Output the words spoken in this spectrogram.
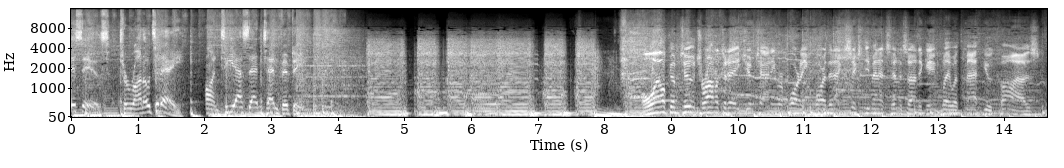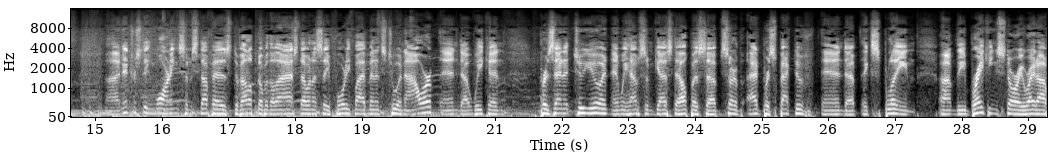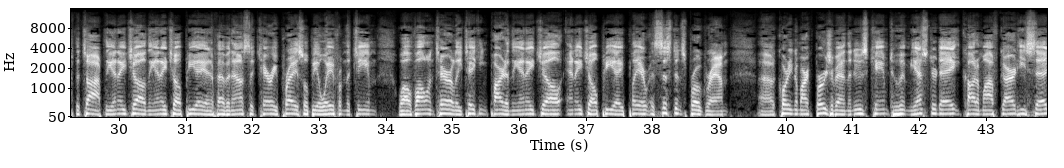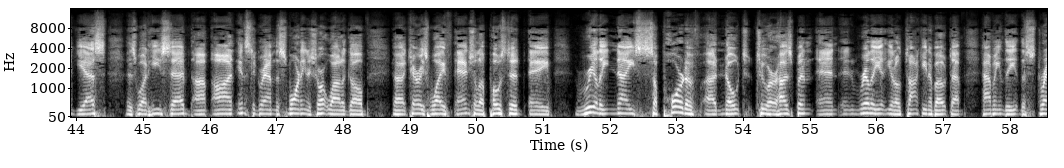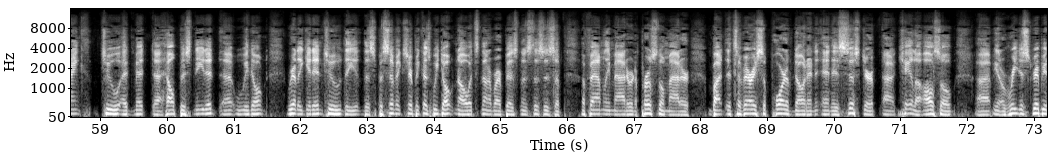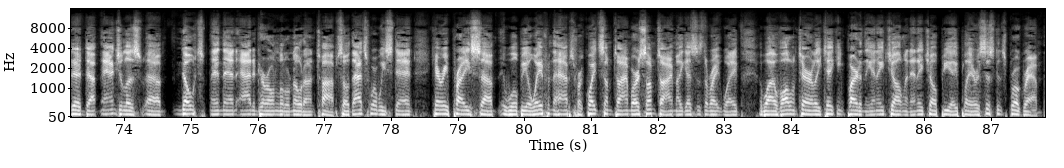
This is Toronto Today on TSN 1050. Welcome to Toronto Today. Jim Tatti reporting for the next 60 minutes. And it's on to gameplay with Matthew Cauz. Uh, an interesting morning. Some stuff has developed over the last, I want to say, 45 minutes to an hour, and uh, we can present it to you, and, and, we have some guests to help us uh, sort of add perspective and uh, explain uh, the breaking story right off the top. The NHL and the NHLPA have announced that Carey Price will be away from the team while voluntarily taking part in the NHL NHLPA Player Assistance Program. Uh, according to Marc Bergevin, the news came to him yesterday, caught him off guard. He said yes, is what he said uh, on Instagram this morning. A short while ago, uh, Carey's wife Angela posted a really nice, supportive uh, note to her husband, and, and, really, you know, talking about uh, having the the strength to admit uh, help is needed. Uh, we don't really get into the, the specifics here because we don't know. It's none of our business. This is a, a family matter and a personal matter, but it's a very supportive note. And, and his sister, uh, Kayla, also, uh, you know, redistributed uh, Angela's uh, note and then added her own little note on top. So that's where we stand. Carey Price will be away from the Habs for quite some time, or some time, I guess is the right way, while voluntarily taking part in the NHL and NHLPA Player Assistance Program.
